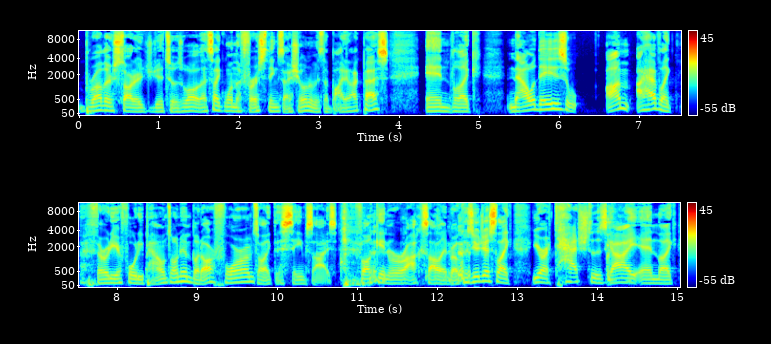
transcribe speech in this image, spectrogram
brother started jiu-jitsu as well. That's like one of the first things I showed him is the body lock pass, and like nowadays. I'm I have like 30 or 40 pounds on him, but our forearms are like the same size. Fucking rock solid, bro. Cause you're just like you're attached to this guy and like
